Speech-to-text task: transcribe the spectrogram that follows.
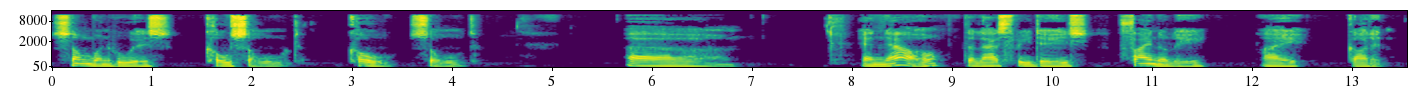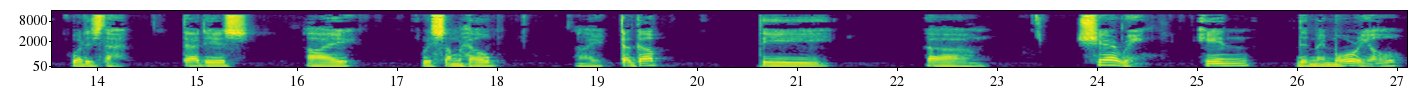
Someone who is co-souled, co-souled. Uh, and now, the last three days, finally, I got it. What is that? That is, I, with some help, I dug up the uh, sharing in the memorial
